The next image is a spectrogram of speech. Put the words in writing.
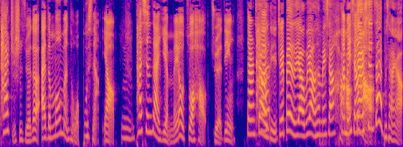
他只是觉得 at the moment 我不想要，嗯，他现在也没有做好决定，但是到底这辈子要不要他没想好，他没想好，但是现在不想要。”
